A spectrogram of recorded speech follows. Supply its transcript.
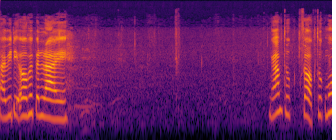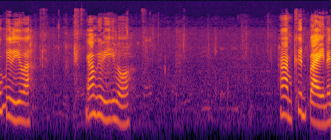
ถ่ายวิดีโอไม่เป็นไร งามทุกซอกทุกมุมอีหลีวะงามอีหลีอีหรอ ห้ามขึ้นไปนะ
